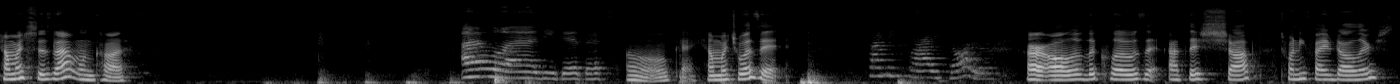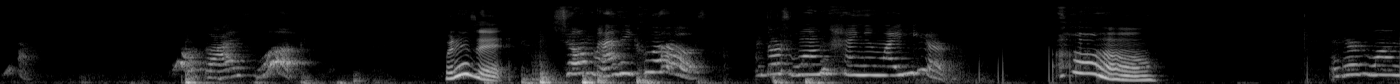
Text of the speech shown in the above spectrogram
How much does that one cost? I already did it. Oh, okay. How much was it? Twenty-five dollars. Are all of the clothes at this shop $25? Look, guys, look. What is it? So many clothes. And there's one hanging right here. Oh, And there's one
